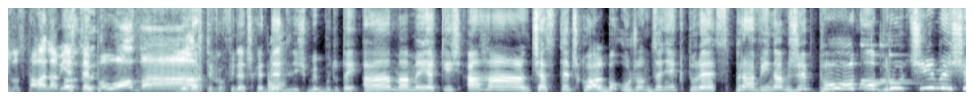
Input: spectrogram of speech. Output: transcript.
została nam jeszcze O, y, połowa. No tak, tylko chwileczkę, dedliśmy, bo tutaj, a, mamy jakieś, aha, ciasteczko albo urządzenie, które sprawi nam, że pom, obrócimy się,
